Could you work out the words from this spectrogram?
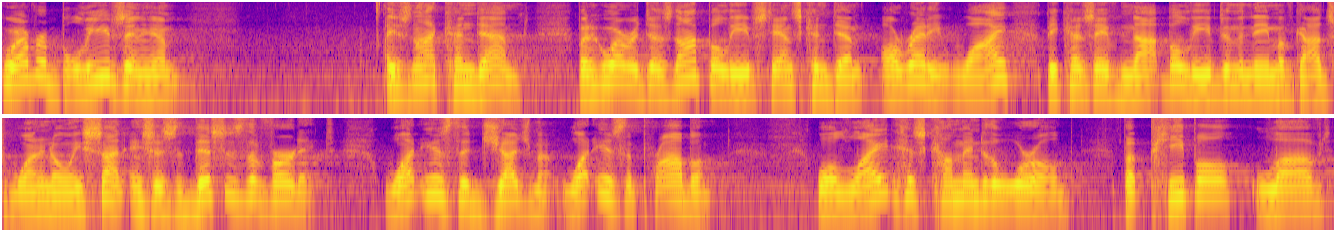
Whoever believes in him is not condemned. But whoever does not believe stands condemned already. Why? Because they've not believed in the name of God's one and only Son. And he says, This is the verdict. What is the judgment? What is the problem? Well, light has come into the world, but people loved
